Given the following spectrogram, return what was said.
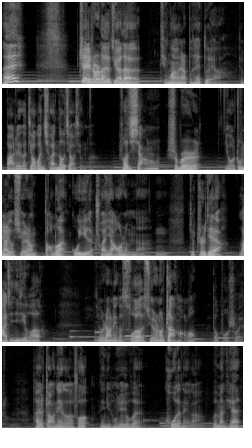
哎，这时候他就觉得情况有点不太对啊，就把这个教官全都叫醒了，说想是不是有中间有学生捣乱，故意的传谣什么的，嗯。就直接啊拉紧急集合了，就让那个所有的学生都站好了。都不睡了。他就找那个说那女同学就问哭的那个问半天，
